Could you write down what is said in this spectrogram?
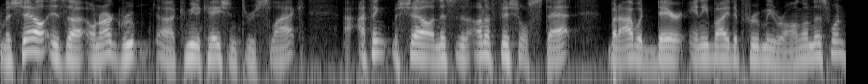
Michelle is uh, on our group uh, communication through Slack. I think Michelle, and this is an unofficial stat, but I would dare anybody to prove me wrong on this one.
